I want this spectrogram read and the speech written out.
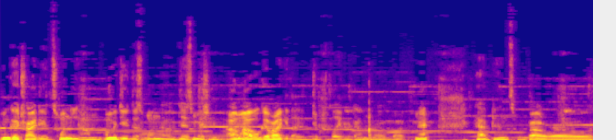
I'm gonna try to do 20. Um, I'm gonna do this one though, this mission. Um, I will probably get like a later down the road, but yeah, happens. Barrow,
